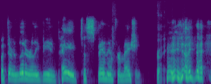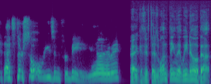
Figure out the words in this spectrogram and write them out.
but they're literally being paid to spin information. Right. like that, that's their sole reason for being. You know what I mean? Right. Because if there's one thing that we know about,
